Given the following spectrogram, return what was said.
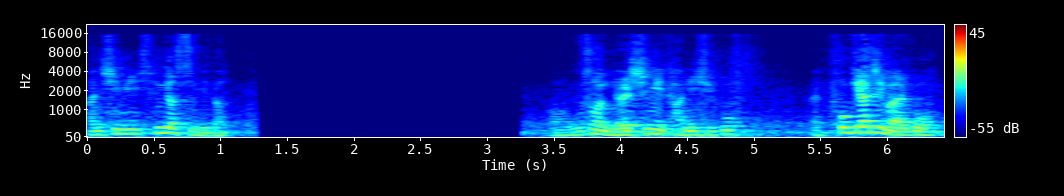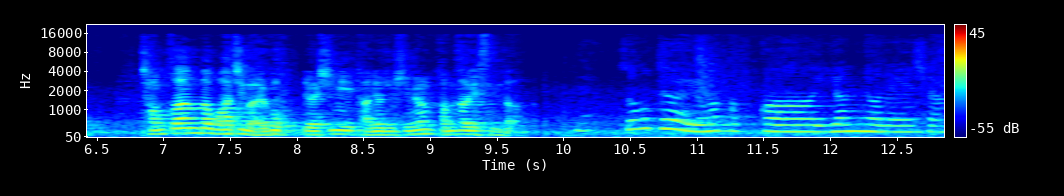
관심이 생겼습니다. 어, 우선 열심히 다니시고 포기하지 말고 전과한다고 하지 말고 열심히 다녀주시면 감사하겠습니다. 네, 소프트웨어 융합학과 2학년에 재학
